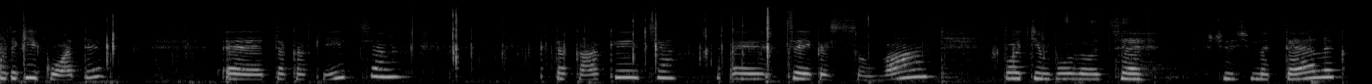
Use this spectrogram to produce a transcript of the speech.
отакий котик, е, така киця, така киця, е, це якась сова, потім було це щось метелик,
